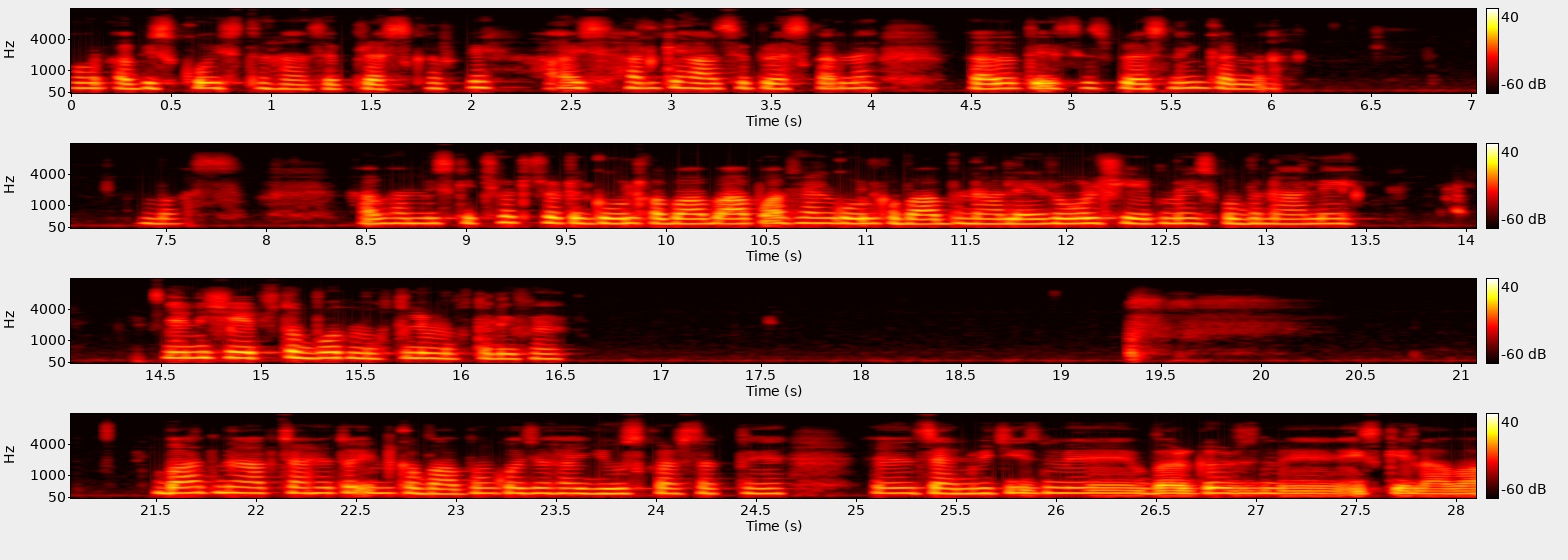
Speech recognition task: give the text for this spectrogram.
और अब इसको इस तरह से प्रेस करके, इस हल्के हाथ से प्रेस करना है। ज़्यादा तेज़ से प्रेस नहीं करना। बस, अब हम इसके छोटे छोटे गोल कबाब, आप आ चाहें गोल कबाब बना लें रोल शेप में इसको बना लें। यानी शेप्स तो बहुत मुख्तलिफ़ मुख्तलिफ़ हैं। बाद में आप चाहें तो इन कबाबों को जो है यूज़ कर सकते हैं। सैंडविचेस में बर्गर्स में, इसके अलावा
